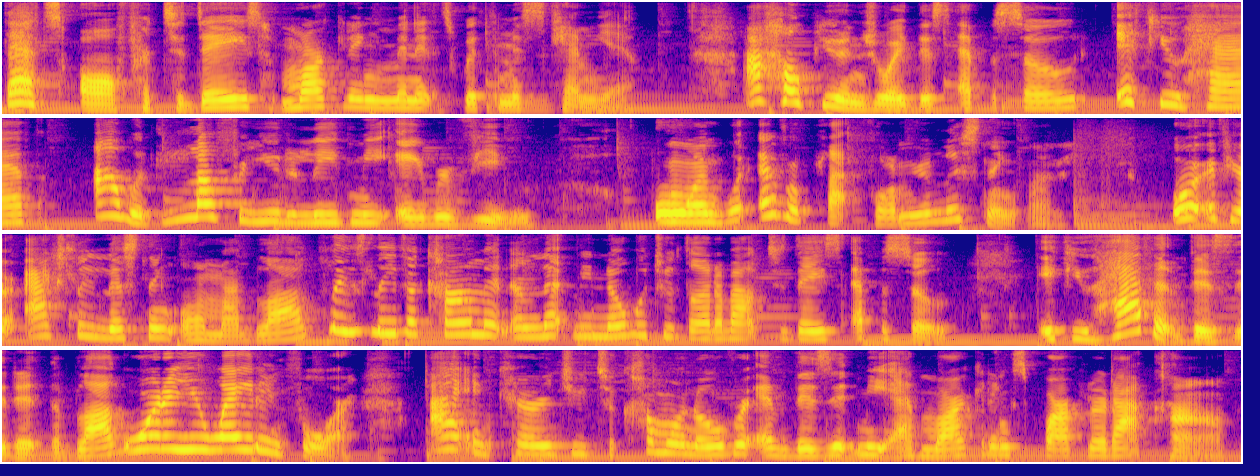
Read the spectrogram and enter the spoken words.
That's all for today's Marketing Minutes with Miss Kemya. I hope you enjoyed this episode. If you have, I would love for you to leave me a review on whatever platform you're listening on. Or if you're actually listening on my blog, please leave a comment and let me know what you thought about today's episode. If you haven't visited the blog, what are you waiting for? I encourage you to come on over and visit me at marketingsparkler.com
